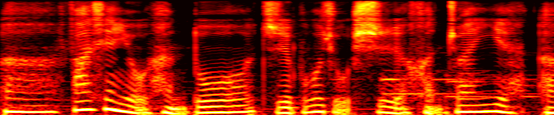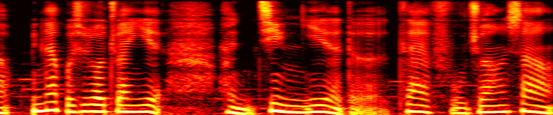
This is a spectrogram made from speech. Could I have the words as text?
呃，发现有很多直播主是很专业，呃，应该不是说专业，很敬业的，在服装上，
